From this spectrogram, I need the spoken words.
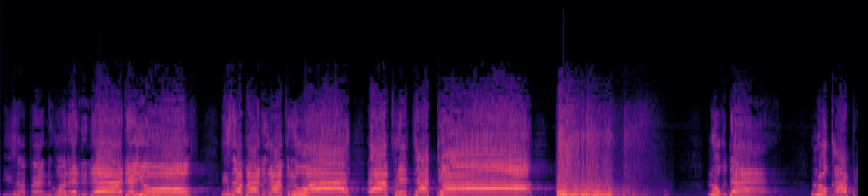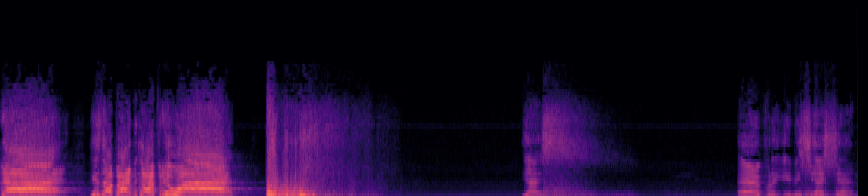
It's happening already there, the youth! It's happening everywhere! Every tattoo! Look there! Look up there! It's happening everywhere! Yes. Every initiation.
